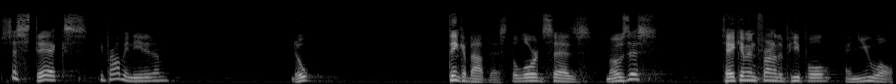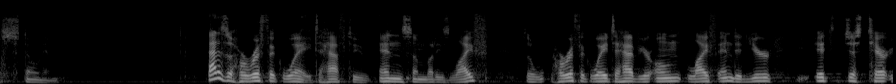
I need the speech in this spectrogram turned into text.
It's just sticks. He probably needed them. Nope. Think about this. The Lord says, Moses, Take him in front of the people, and you all stone him. That is a horrific way to have to end somebody's life. It's a horrific way to have your own life ended. You're, it's just, ter-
